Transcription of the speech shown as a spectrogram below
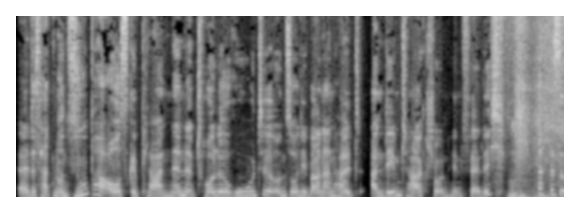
Äh, das hatten wir uns super ausgeplant, ne? eine tolle Route und so. Die war dann halt an dem Tag schon hinfällig. also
